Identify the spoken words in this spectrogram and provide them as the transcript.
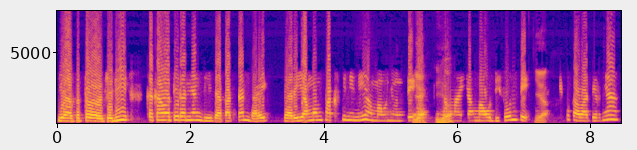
Ya betul. Jadi kekhawatiran yang didapatkan baik dari yang mau vaksin ini, yang mau nyuntik, Iya, iya. sama yang mau disuntik, Iya. Itu khawatirnya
